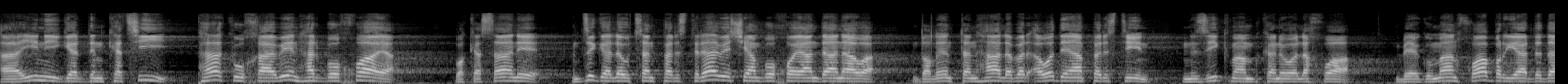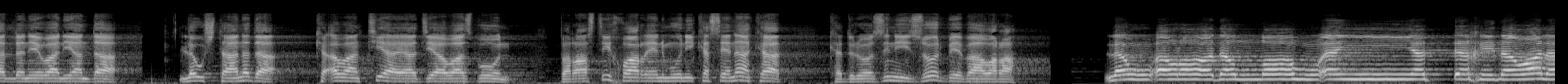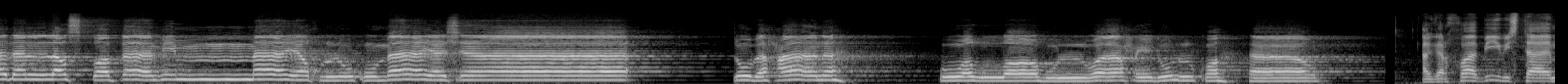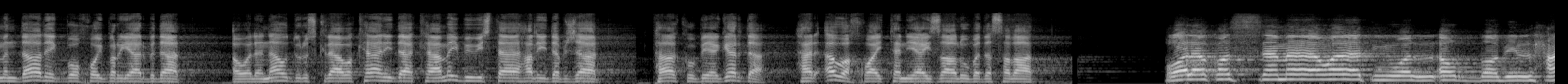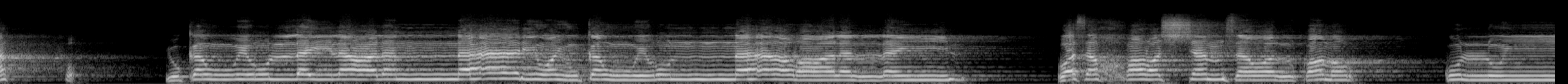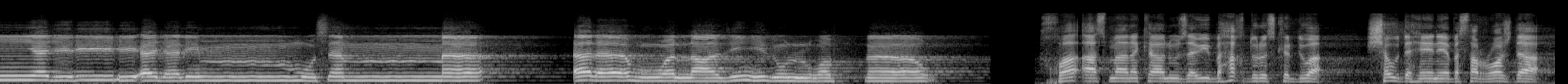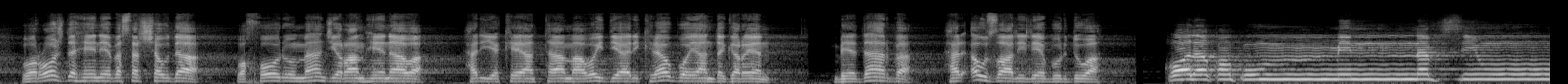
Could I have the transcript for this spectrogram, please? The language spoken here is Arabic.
ئاینی گردنکەچی پاک و خاوێن هەر بۆ خوایە و کەسانێ جگە لەو چەند پەرستراوێکیان بۆ خۆیان داناوە دەڵێن تەنها لەبەر ئەوە دەیان پەرستین نزیکمان بکەنەوە لە خوا. بێگومان خوا بڕیار دەدات لە نێوانیاندا. لەو شتانەدا کە ئەوان تایە جیاواز بوون. بەڕاستی خوا ڕێنمونی کەسێ ناکات کە درۆزنی زۆر بێباوەڕە. لو أراد الله أن يتخذ ولدا لاصطفى مما يخلق ما يشاء. سبحانه هو الله الواحد القهار. ئەگەر خوا بیویستایە منداڵێک بۆ خۆی بڕیار بدات ئەوە لە ناو دروستکراوەکانیدا کامەی بویستایە هەڵی دەبژارد. پاک و بێگەردە. هر أو خواي تنياي زالو بدا صلاة خلق السماوات والأرض بالحق. يكور الليل على النهار ويكور النهار على الليل. وسخر الشمس والقمر. كل يجري لأجل مسمى. ألا هو العزيز الغفار. خوا ئاسمانەکان و زەوی بە حەق دروست کردووە شەو دەهێنێ بەسەر ڕۆژدا و ڕۆژ دەهێنێ بەسەر شەودا و خۆر و مانجی ڕامهێناوە هەر یەکەیان تاماوەی دیاریکراو بۆیان دەگەڕێن. بێدار بە هەر ئەو زالی لێبوردووە. خلقكم من نفس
